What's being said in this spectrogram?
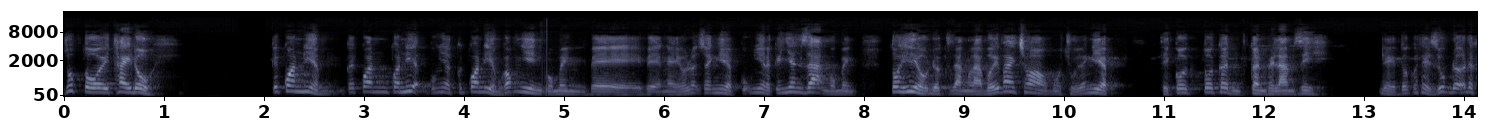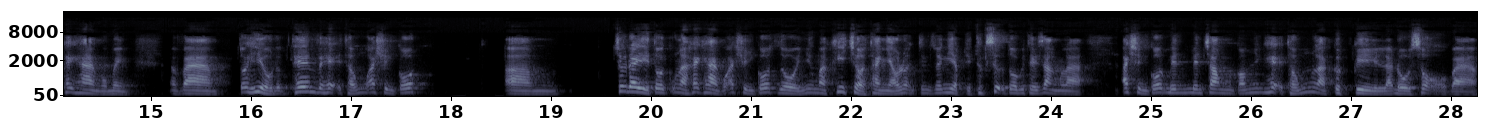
giúp tôi thay đổi cái quan điểm cái quan quan niệm cũng như là cái quan điểm góc nhìn của mình về về ngày huấn luyện doanh nghiệp cũng như là cái nhân dạng của mình. Tôi hiểu được rằng là với vai trò một chủ doanh nghiệp thì tôi tôi cần cần phải làm gì để tôi có thể giúp đỡ được khách hàng của mình và tôi hiểu được thêm về hệ thống của Action Code. Um, trước đây thì tôi cũng là khách hàng của Action Code rồi nhưng mà khi trở thành nhà luận doanh nghiệp thì thực sự tôi mới thấy rằng là Action Code bên bên trong có những hệ thống là cực kỳ là đồ sộ và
